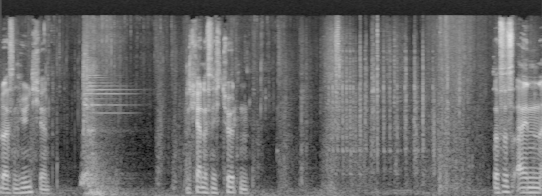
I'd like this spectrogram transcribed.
Da ist ein Hühnchen. Ich kann es nicht töten. Das ist ein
